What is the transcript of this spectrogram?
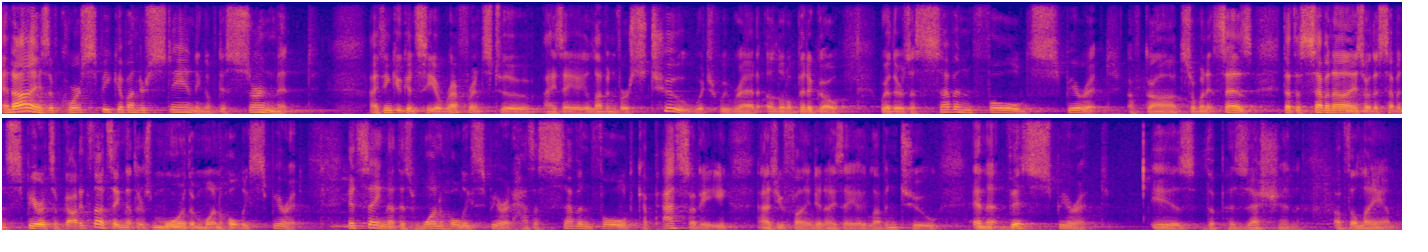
And eyes, of course, speak of understanding, of discernment. I think you can see a reference to Isaiah 11, verse 2, which we read a little bit ago, where there's a sevenfold Spirit of God. So when it says that the seven eyes are the seven spirits of God, it's not saying that there's more than one Holy Spirit. It's saying that this one Holy Spirit has a sevenfold capacity, as you find in Isaiah 11, 2, and that this Spirit is the possession of the Lamb.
